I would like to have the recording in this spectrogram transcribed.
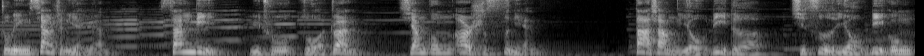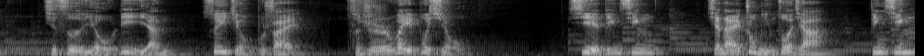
著名相声演员。三立语出《左传》，襄公二十四年。大上有立德，其次有立功，其次有立言，虽久不衰，此之谓不朽。谢冰心，现代著名作家。冰心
